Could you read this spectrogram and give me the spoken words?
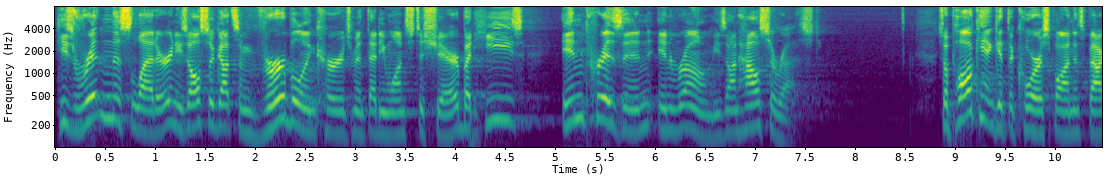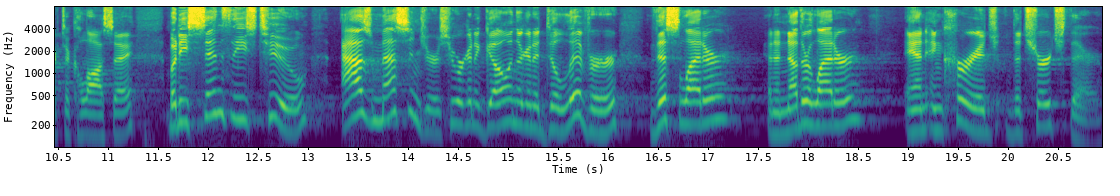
He's written this letter, and he's also got some verbal encouragement that he wants to share, but he's in prison in Rome. He's on house arrest. So Paul can't get the correspondence back to Colossae, but he sends these two as messengers who are going to go and they're going to deliver this letter and another letter and encourage the church there.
